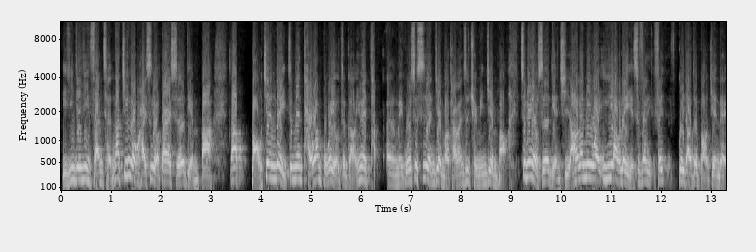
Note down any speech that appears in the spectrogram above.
已经接近三成。那金融还是有大概十二点八。那保健类这边台湾不会有这个，因为台。呃，美国是私人健保，台湾是全民健保，这边有十二点七，然后那另外医药类也是分分归到这保健类，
